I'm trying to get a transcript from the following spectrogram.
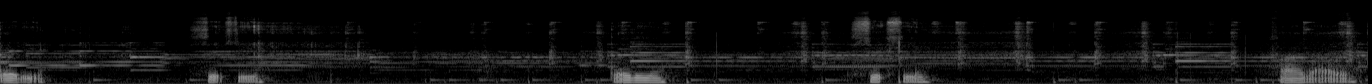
30, 60, 30, 60, 5 hour.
